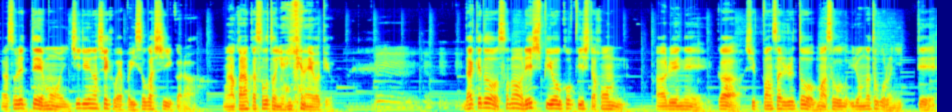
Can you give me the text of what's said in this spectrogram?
だからそれってもう一流のシェフはやっぱ忙しいから、もうなかなか外には行けないわけよ。うんだけど、そのレシピをコピーした本、RNA が出版されると、まあそういろんなところに行って、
